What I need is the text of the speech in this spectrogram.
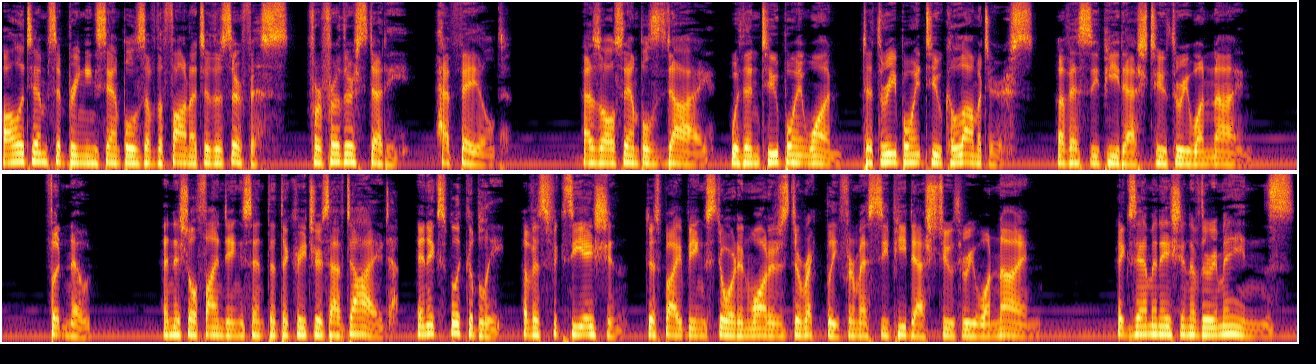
all attempts at bringing samples of the fauna to the surface for further study have failed, as all samples die within 2.1 to 3.2 kilometers of SCP 2319. Footnote Initial findings hint that the creatures have died, inexplicably, of asphyxiation despite being stored in waters directly from SCP 2319. Examination of the remains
